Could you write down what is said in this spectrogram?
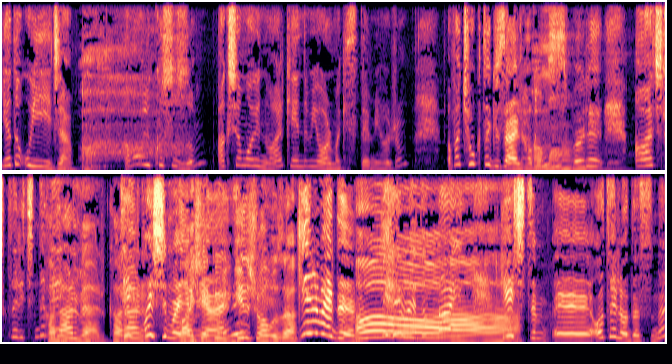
ya da uyuyacağım. Ah. Ama uykusuzum. Akşam oyun var kendimi yormak istemiyorum. Ama çok da güzel havuz. Aman. Böyle ağaçlıklar içinde ve Karar ver, karar. Tek başımayım Ayşegül yani. gir şu havuza. Girmedim. Aa! Girmedim. Ben geçtim e, otel odasına.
